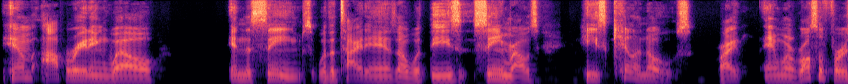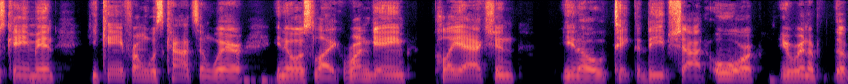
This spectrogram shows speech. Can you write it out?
him operating well in the seams with the tight ends or with these seam routes, he's killing those, right? And when Russell first came in, he came from Wisconsin where, you know, it's like run game, play action, you know, take the deep shot, or you were in a the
